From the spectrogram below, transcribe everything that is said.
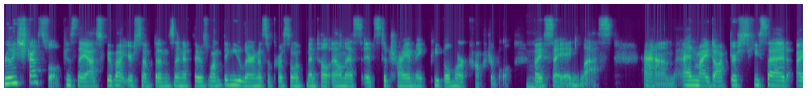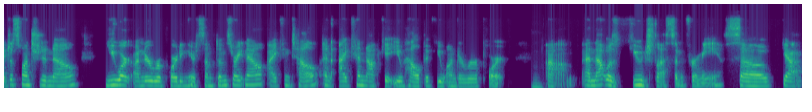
really stressful because they ask you about your symptoms. And if there's one thing you learn as a person with mental illness, it's to try and make people more comfortable mm. by saying less. Um, and my doctor, he said, I just want you to know you are underreporting your symptoms right now. I can tell, and I cannot get you help if you underreport. Hmm. Um, and that was a huge lesson for me. So yeah,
